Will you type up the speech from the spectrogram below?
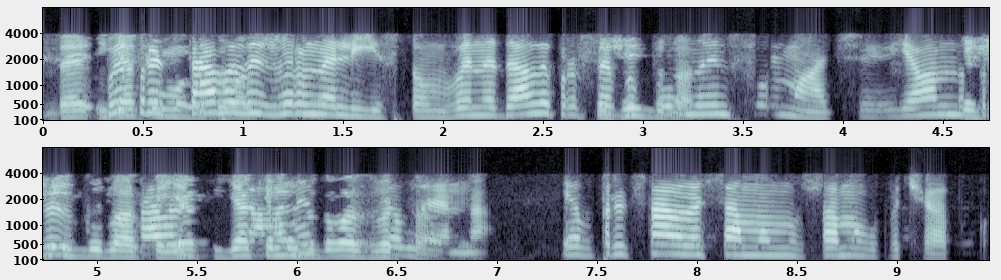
Де, Ви як представили журналістом, ви не дали про себе повну інформацію. Я вам Скажіть, будь ласка, як, як я можу до вас звертатися? Я представила з самого самого початку.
